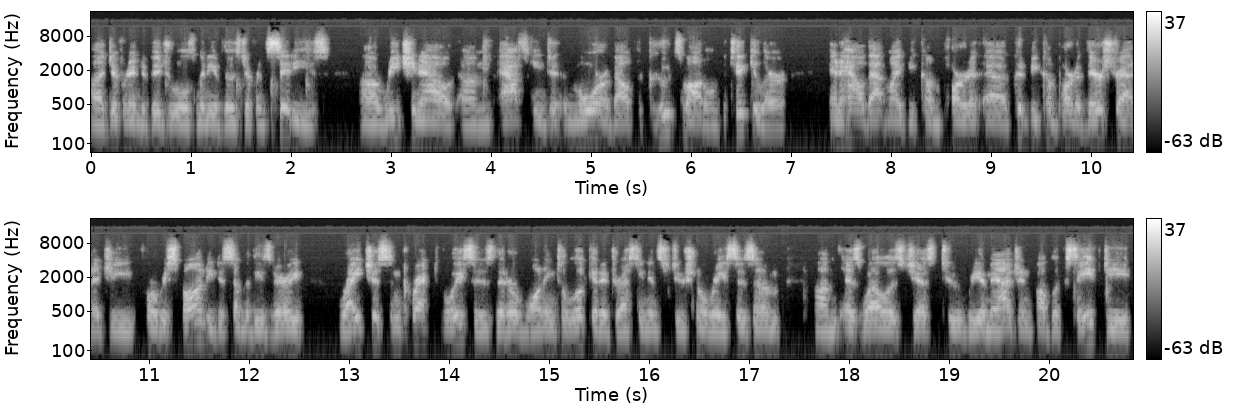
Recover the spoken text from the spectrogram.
uh, different individuals, many of those different cities, uh, reaching out, um, asking to, more about the Cahoots model in particular, and how that might become part of, uh, could become part of their strategy for responding to some of these very righteous and correct voices that are wanting to look at addressing institutional racism, um, as well as just to reimagine public safety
